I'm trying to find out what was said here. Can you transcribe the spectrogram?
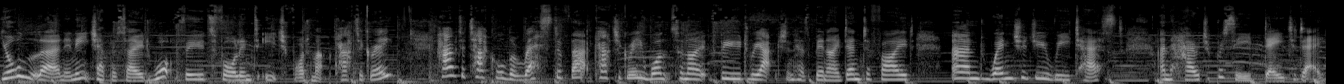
You'll learn in each episode what foods fall into each FODMAP category, how to tackle the rest of that category once a food reaction has been identified, and when should you retest, and how to proceed day to day.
